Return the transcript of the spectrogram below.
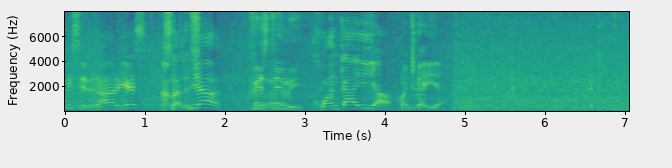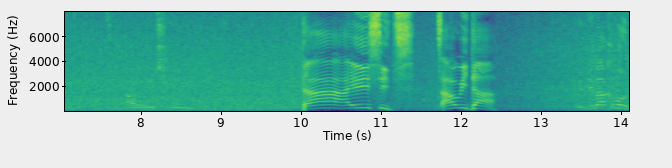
დააფისირე რა არის ეს ამას ქვია ქვისტილი. ხვანკაია ხვანჭკაია. აუ უჩი. და აი ისიც წავიდა დიდი მახმუდ.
